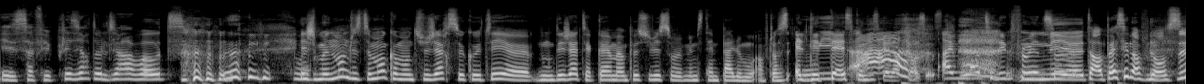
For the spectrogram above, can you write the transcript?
Et ça fait plaisir de le dire à voix haute. Et je me demande justement comment tu gères ce côté. Euh, donc déjà, tu as quand même un peu suivi sur le même si t'aimes pas le mot influenceuse. Elle déteste qu'on dise qu'elle est ah, influenceuse. I'm not an influencer. Mais euh, t'as un passé d'influenceuse.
